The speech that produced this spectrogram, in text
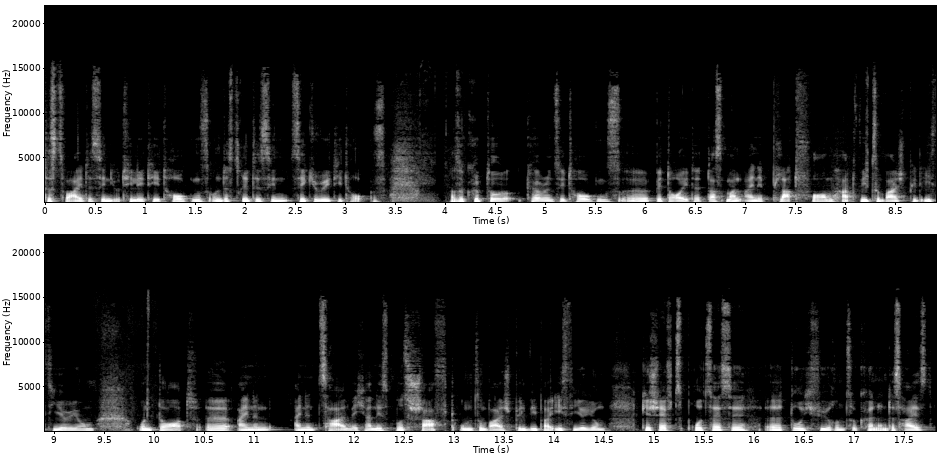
das zweite sind Utility-Tokens und das dritte sind Security-Tokens. Also Cryptocurrency Tokens äh, bedeutet, dass man eine Plattform hat, wie zum Beispiel Ethereum, und dort äh, einen, einen Zahlmechanismus schafft, um zum Beispiel wie bei Ethereum Geschäftsprozesse äh, durchführen zu können. Das heißt,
